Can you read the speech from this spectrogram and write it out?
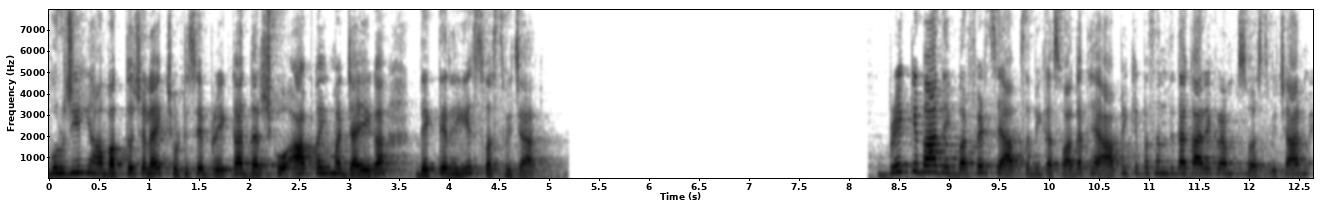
गुरुजी, यहाँ वक्त तो चला, एक छोटे से ब्रेक का। दर्शकों आप कहीं मत जाइएगा। देखते रहिए स्वस्थ विचार। ब्रेक के बाद एक बार फिर से आप सभी का स्वागत है। आप ही के पसंदीदा कार्यक्रम स्वस्थ विचार में।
